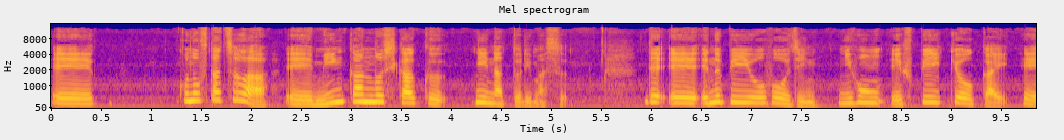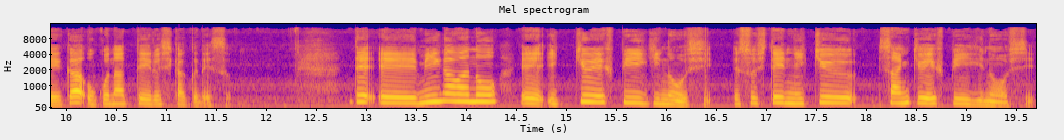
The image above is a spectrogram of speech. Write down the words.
えー、この2つは、えー、民間の資格になっております。で、えー、NPO 法人日本 FP 協会、えー、が行っている資格です。で、えー、右側の、えー、1級 FP 技能士そして2級3級 FP 技能士、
